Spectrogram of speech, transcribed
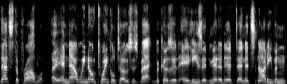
that's the problem. And now we know Twinkle Toes is back because it, uh, he's admitted it and it's not even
